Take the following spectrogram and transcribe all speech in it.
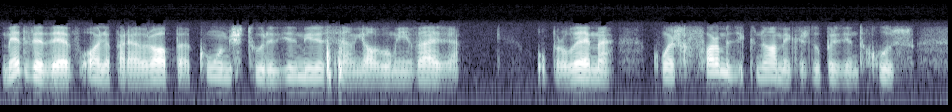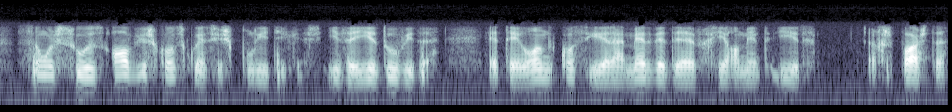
Medvedev olha para a Europa com uma mistura de admiração e alguma inveja. O problema com as reformas económicas do presidente russo são as suas óbvias consequências políticas e daí a dúvida até onde conseguirá Medvedev realmente ir. A resposta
